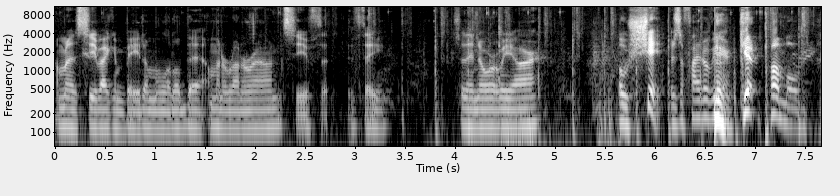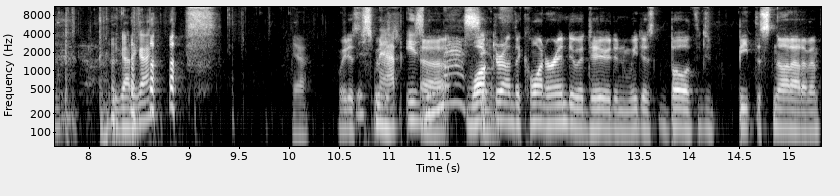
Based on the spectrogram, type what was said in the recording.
I'm gonna see if I can bait them a little bit. I'm gonna run around and see if the, if they so they know where we are. Oh shit! There's a fight over here. Get pummeled. You got a guy? Yeah, we just This we map just, is uh, massive. Walked around the corner into a dude, and we just both just beat the snot out of him.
